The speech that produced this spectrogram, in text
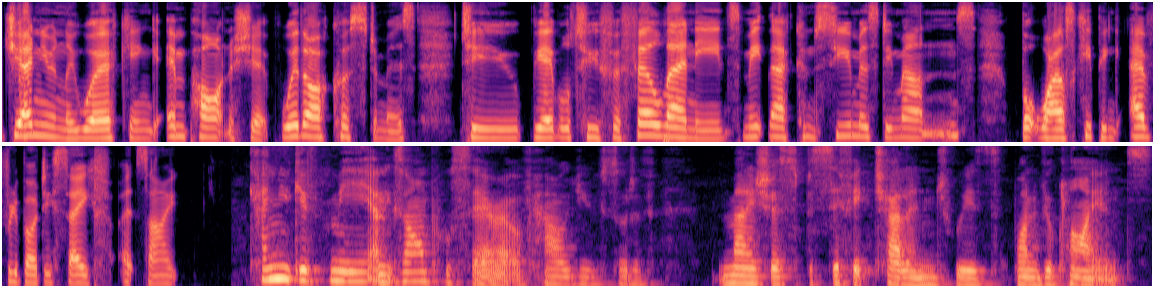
genuinely working in partnership with our customers to be able to fulfill their needs, meet their consumers' demands, but whilst keeping everybody safe at site. Can you give me an example, Sarah, of how you've sort of manage a specific challenge with one of your clients?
